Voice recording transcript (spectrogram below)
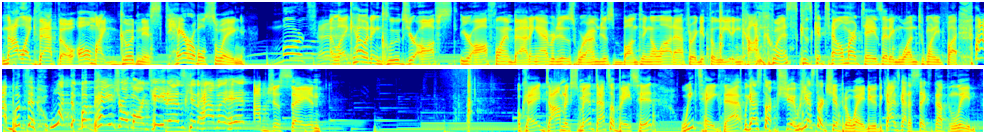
Not like that, though. Oh my goodness. Terrible swing. I like how it includes your off your offline batting averages where I'm just bunting a lot after I get the lead in conquest because Ketel Marte's hitting 125. Ah, but the what the, but Pedro Martinez can have a hit. I'm just saying. Okay, Dominic Smith, that's a base hit. We take that. We gotta start we gotta start chipping away, dude. The guy's got a six nothing lead.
